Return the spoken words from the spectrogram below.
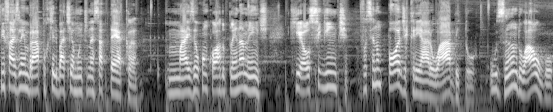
Me faz lembrar porque ele batia muito nessa tecla, mas eu concordo plenamente, que é o seguinte: você não pode criar o hábito usando algo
